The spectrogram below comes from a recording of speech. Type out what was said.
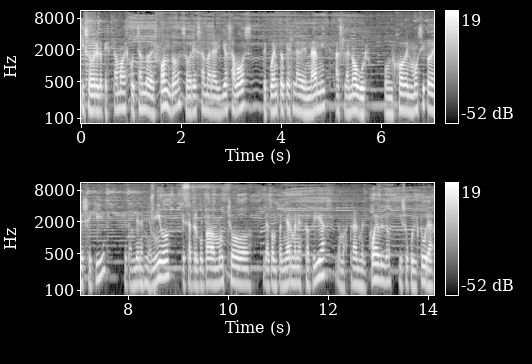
Y sobre lo que estamos escuchando de fondo, sobre esa maravillosa voz, te cuento que es la de Namik Aslanobur, un joven músico de Sheki, que también es mi amigo, que se ha preocupado mucho de acompañarme en estos días, de mostrarme el pueblo y su cultura.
